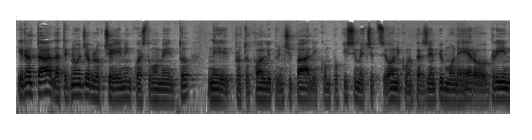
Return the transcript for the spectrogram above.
In realtà la tecnologia blockchain in questo momento nei protocolli principali, con pochissime eccezioni come per esempio Monero, o Green,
